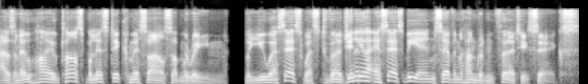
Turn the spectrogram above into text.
As an Ohio-class ballistic missile submarine, the USS West Virginia SSBN 736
